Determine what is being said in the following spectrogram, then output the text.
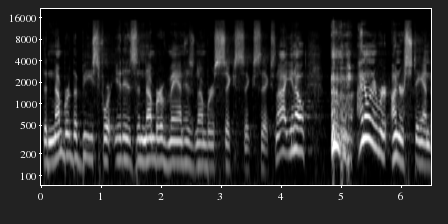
the number of the beast, for it is the number of man. His number is 666. Now, you know, I don't ever understand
